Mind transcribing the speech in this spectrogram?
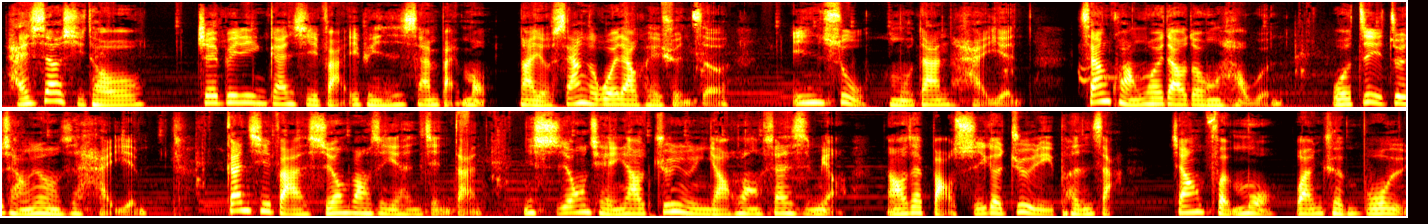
还是要洗头哦。J B L 干洗发一瓶是三百 ml，那有三个味道可以选择：罂粟、牡丹、海盐，三款味道都很好闻。我自己最常用的是海盐。干洗发的使用方式也很简单，你使用前要均匀摇晃三十秒，然后再保持一个距离喷洒，将粉末完全拨匀，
